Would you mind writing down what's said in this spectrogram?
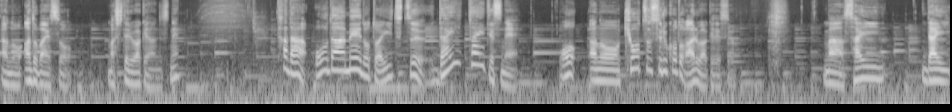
あのアドバイスを、まあ、してるわけなんですね。ただオーダーメイドとは言いつつ大体ですねおあの共通することがあるわけですよ。まあ最大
